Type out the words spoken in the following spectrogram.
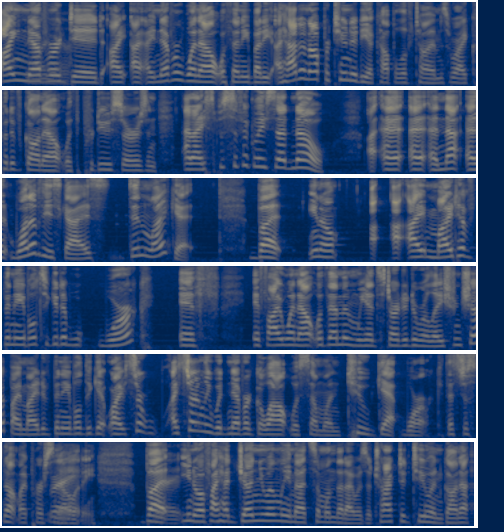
I never yeah. did I, I, I never went out with anybody. I had an opportunity a couple of times where I could have gone out with producers and, and I specifically said no. I, and, and that and one of these guys didn't like it. But, you know, I, I might have been able to get a work if if I went out with them and we had started a relationship, I might have been able to get. I, cer- I certainly would never go out with someone to get work. That's just not my personality. But Right. you know, if I had genuinely met someone that I was attracted to and gone out,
